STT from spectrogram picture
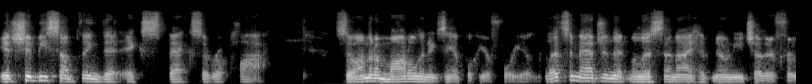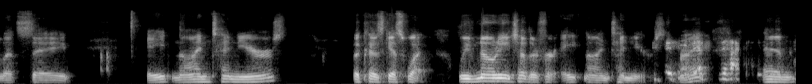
It should be something that expects a reply. So I'm going to model an example here for you. Let's imagine that Melissa and I have known each other for, let's say, eight, nine, ten years. Because guess what? We've known each other for eight, nine, ten years, right? exactly. And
